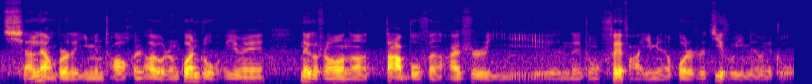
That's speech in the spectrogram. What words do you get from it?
前两辈的移民潮很少有人关注，因为那个时候呢，大部分还是以那种非法移民或者是技术移民为主。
